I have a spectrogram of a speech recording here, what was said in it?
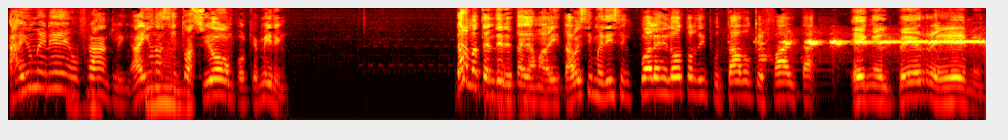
hay un meneo, Franklin. Hay una situación, porque miren, déjame atender esta llamadita, a ver si me dicen cuál es el otro diputado que falta en el PRM.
